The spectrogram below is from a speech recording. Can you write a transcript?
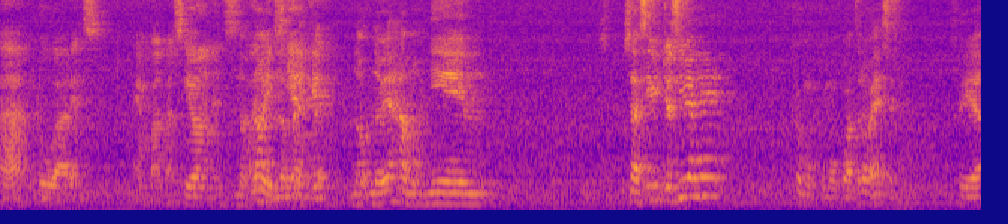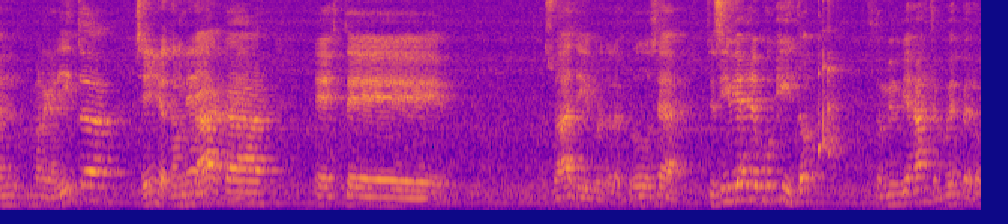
a lugares en vacaciones. No, no, en y lo peor es diciembre. que no, no viajamos ni en. O sea, sí, yo sí viajé como, como cuatro veces. Fui a Margarita, Sí, yo también. Tucaca, este. Suati, Puerto La Cruz, o sea, yo sí viajé un poquito. Tú también viajaste, pues, pero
